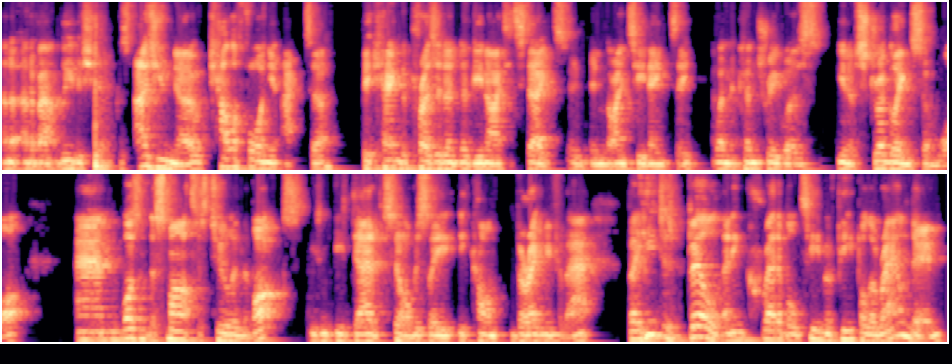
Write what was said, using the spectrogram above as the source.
and, and about leadership. Because as you know, California actor became the president of the United States in, in 1980 when the country was, you know, struggling somewhat and wasn't the smartest tool in the box. He's, he's dead, so obviously he can't berate me for that. But he just built an incredible team of people around him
